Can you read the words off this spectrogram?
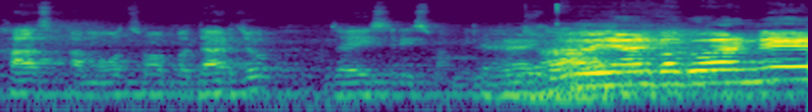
ખાસ આ મહોત્સવમાં પધારજો જય શ્રી સ્વામિનારાયણ ભગવાનની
